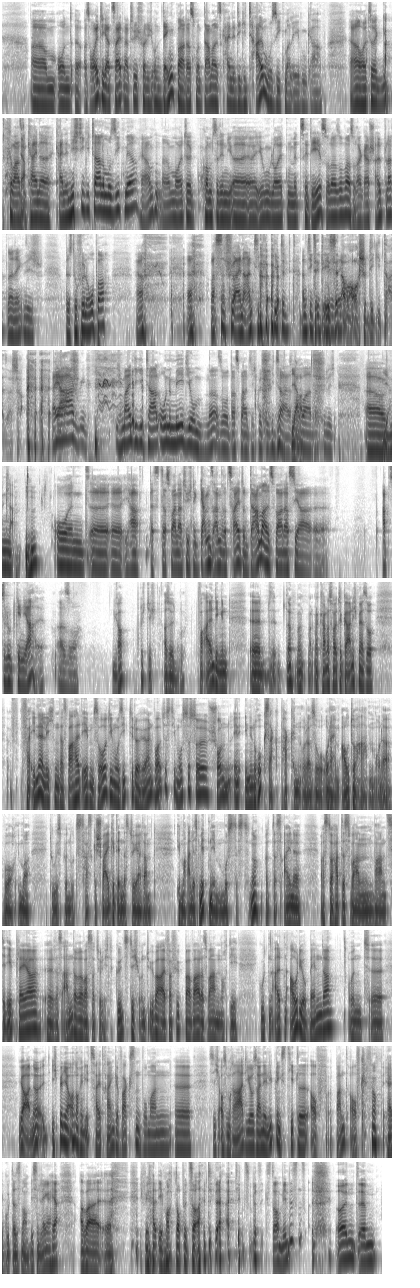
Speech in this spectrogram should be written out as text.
Ähm, und äh, aus heutiger Zeit natürlich völlig undenkbar, dass man damals keine Digitalmusik mal eben gab. Ja, heute gibt quasi ja. keine, keine nicht digitale Musik mehr. Ja, ähm, heute kommst du den äh, jungen Leuten mit CDs oder sowas oder gar Schallplatten, da denken sie sich, bist du für ein Opa? Ja. Äh, was ist das für eine antiquierte antiquierte Die sind aber auch schon digital, Sascha. Naja, ich meine digital ohne Medium, ne? So, das meinte ich mit digital. Ja. Aber natürlich. Ähm, ja, klar. Mhm. Und äh, äh, ja, das, das war natürlich eine ganz andere Zeit. Und damals war das ja äh, absolut genial. Also. Ja, richtig. Also vor allen Dingen, äh, ne, man, man kann das heute gar nicht mehr so verinnerlichen. Das war halt eben so, die Musik, die du hören wolltest, die musstest du schon in, in den Rucksack packen oder so oder im Auto haben oder wo auch immer du es benutzt hast. Geschweige denn, dass du ja dann immer alles mitnehmen musstest. Ne? Das eine, was du hattest, waren, CD-Player. Äh, das andere, was natürlich günstig und überall verfügbar war, das waren noch die guten alten Audiobänder und äh, ja, ne, ich bin ja auch noch in die Zeit reingewachsen, wo man äh, sich aus dem Radio seine Lieblingstitel auf Band aufgenommen. Ja, gut, das ist noch ein bisschen länger her, aber äh, ich bin halt eben auch doppelt so alt wie der iTunes Music Store mindestens. Und ähm,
